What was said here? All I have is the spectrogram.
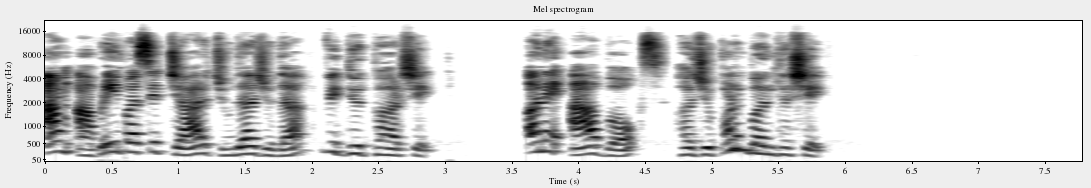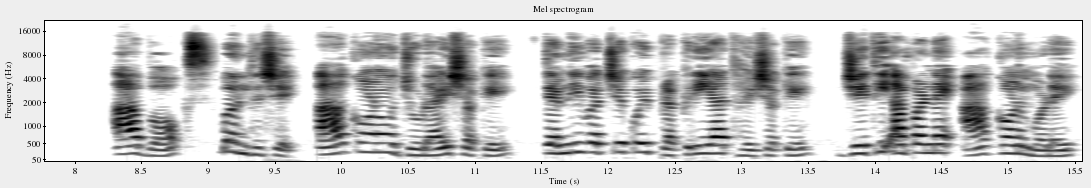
આમ આપણી પાસે ચાર જુદા જુદા વિદ્યુત ભાર છે અને આ બોક્સ હજુ પણ બંધ છે. આ બોક્સ બંધ છે. આ કણો જોડાઈ શકે, તેમની વચ્ચે કોઈ પ્રક્રિયા થઈ શકે, જેથી આપણને આ કણ મળે.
